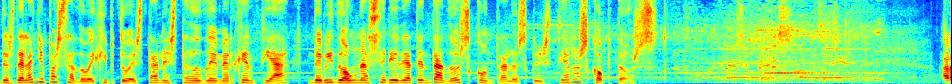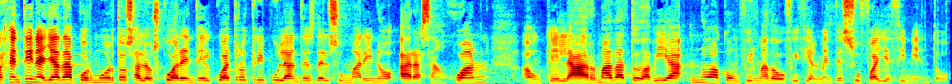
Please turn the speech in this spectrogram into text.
Desde el año pasado, Egipto está en estado de emergencia debido a una serie de atentados contra los cristianos coptos. Argentina ya da por muertos a los 44 tripulantes del submarino Ara San Juan, aunque la Armada todavía no ha confirmado oficialmente su fallecimiento.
